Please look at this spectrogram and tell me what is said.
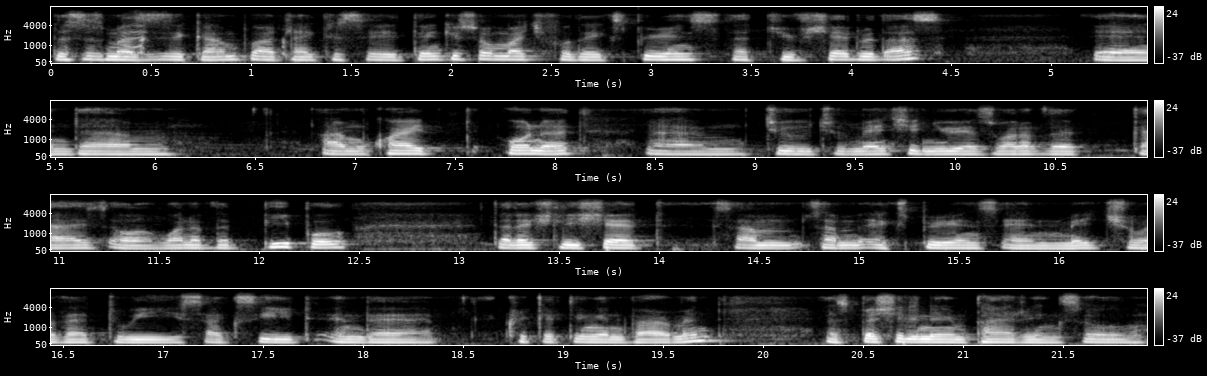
this is Mazizi Gampo. I'd like to say thank you so much for the experience that you've shared with us. And um, I'm quite honored um, to, to mention you as one of the guys or one of the people that actually shared some some experience and made sure that we succeed in the cricketing environment especially in umpiring. So,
